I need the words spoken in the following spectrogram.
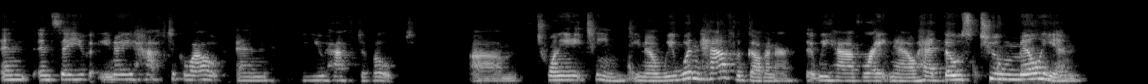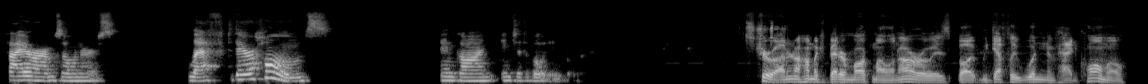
and and say you you know you have to go out and you have to vote um, 2018 you know we wouldn't have the governor that we have right now had those 2 million firearms owners left their homes and gone into the voting booth It's true. I don't know how much better Marc Molinaro is, but we definitely wouldn't have had Cuomo.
